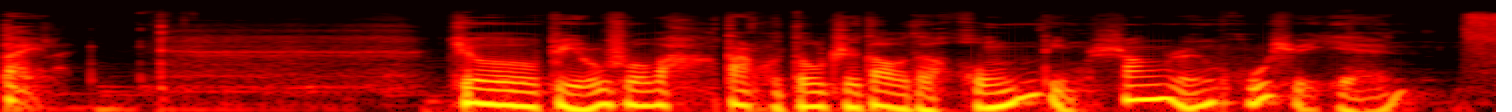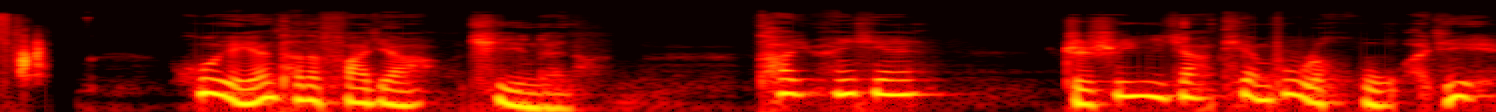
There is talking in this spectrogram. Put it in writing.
带来。就比如说吧，大伙都知道的红顶商人胡雪岩。胡雪岩他的发家起因在哪？他原先只是一家店铺的伙计，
